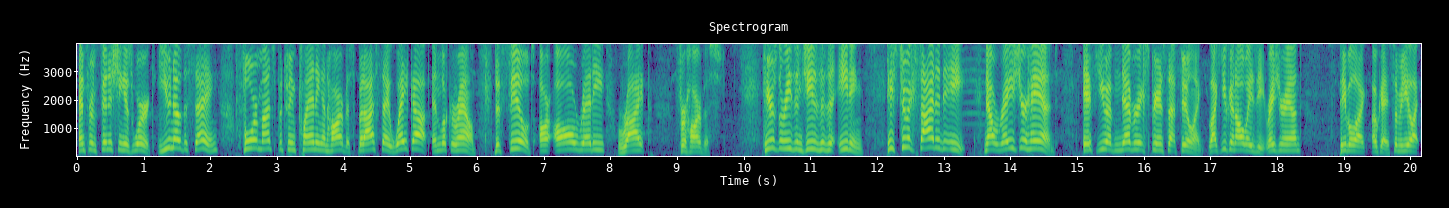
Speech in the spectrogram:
and from finishing his work. You know the saying, four months between planting and harvest. But I say, wake up and look around. The fields are already ripe for harvest. Here's the reason Jesus isn't eating. He's too excited to eat. Now raise your hand if you have never experienced that feeling. Like you can always eat. Raise your hand. People like, okay, some of you like,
